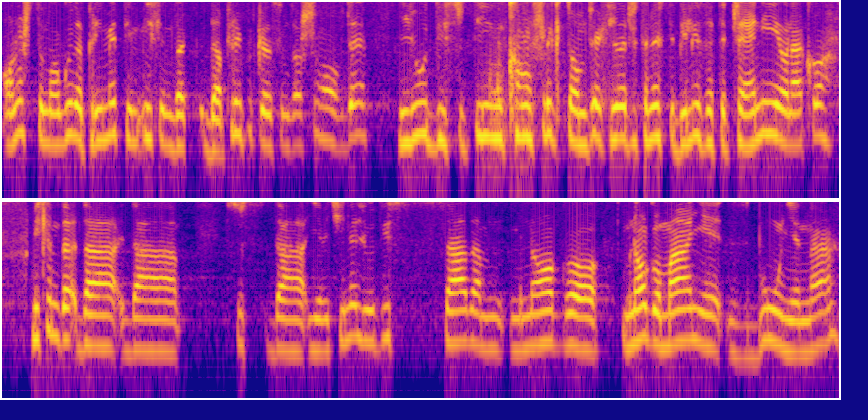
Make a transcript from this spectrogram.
Ono što mogu da primetim, mislim da, da prvi put kada sam došao ovde, ljudi su tim konfliktom 2014. bili zatečeni i onako, mislim da, da, da su, da je većina ljudi sada mnogo, mnogo manje zbunjena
